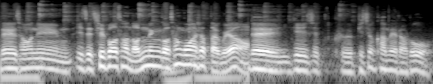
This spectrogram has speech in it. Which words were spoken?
네, 정원님 이제 집어서 넣는 거 성공하셨다고요? 네, 이게 이제 그 비전 카메라로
